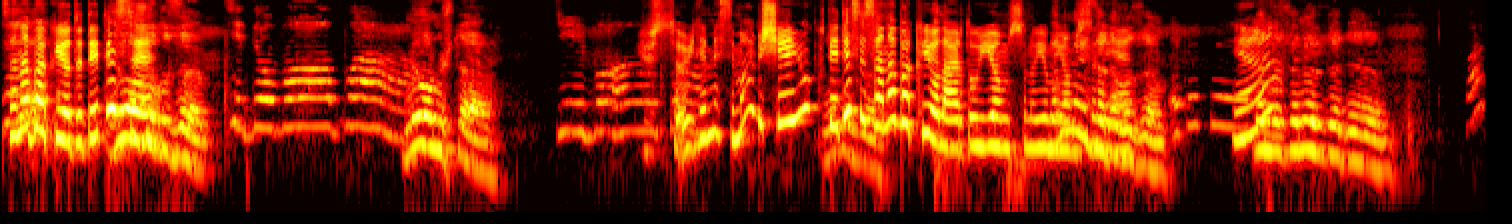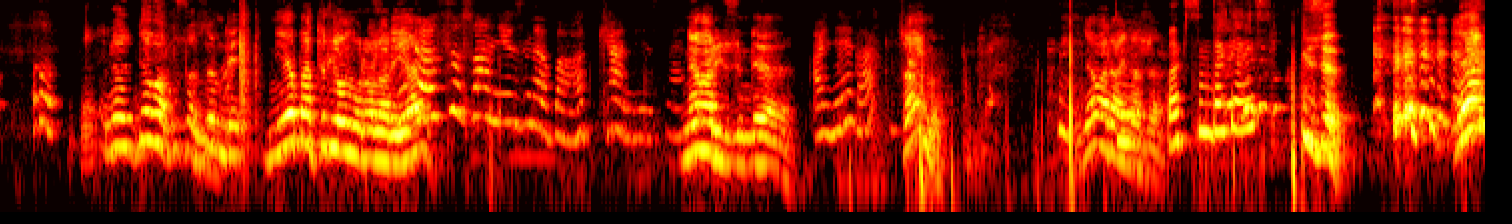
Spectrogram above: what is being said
Sana bakıyordu Ne dedesi. oldu kızım? Cido baba. Ne olmuş da? Cibo. Yüz söyleme Simay bir şey yok. Dedesi dedi? sana bakıyorlardı uyuyor musun Beni uyumuyor mi musun özledin diye. kızım? Evet. Ben Ya. de seni özledim. Ne, ne var kızım? Kızım ni- niye batırıyorsun oraları ya? Nasıl sen yüzüne bak kendi yüzüne. Ne var yüzümde? Aynaya bak. Say mı? Ne var aynada? Baksın da gelsin. Yüzüm. Ne?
